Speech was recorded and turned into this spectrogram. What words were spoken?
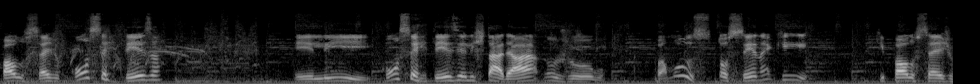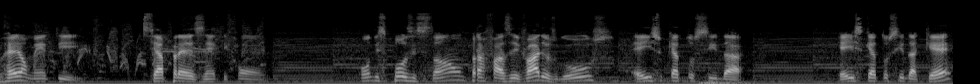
Paulo Sérgio com certeza ele com certeza ele estará no jogo. Vamos torcer, né, que que Paulo Sérgio realmente se apresente com com disposição para fazer vários gols. É isso que a torcida é isso que a torcida quer.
